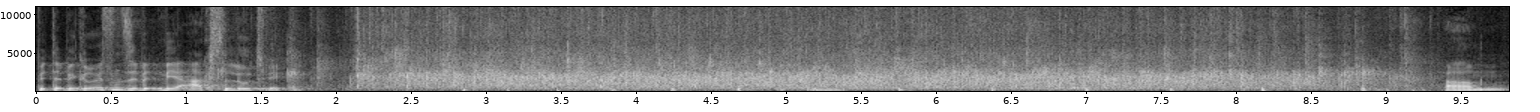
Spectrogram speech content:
Bitte begrüßen Sie mit mir Axel Ludwig. Ähm,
